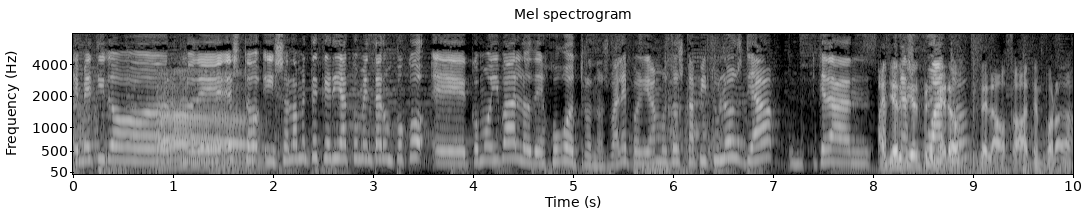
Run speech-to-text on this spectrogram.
he metido Ah. lo de esto y solamente quería comentar un poco eh, cómo iba lo de Juego de Tronos, ¿vale? Porque llevamos dos capítulos, ya quedan. Ayer vi el primero de la octava temporada.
